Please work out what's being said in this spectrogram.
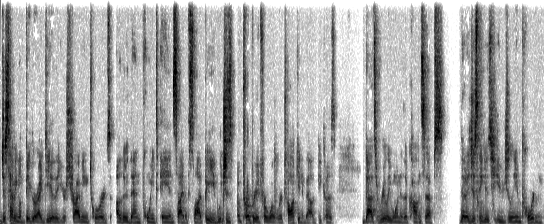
just having a bigger idea that you're striving towards other than point A inside of slot B, which is appropriate for what we're talking about because that's really one of the concepts that I just think is hugely important.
